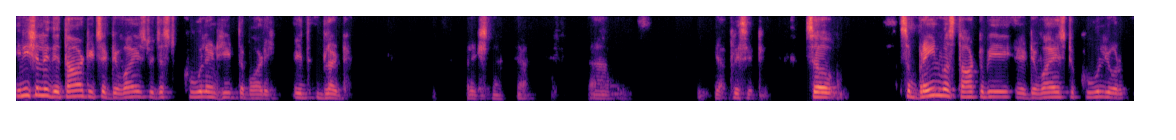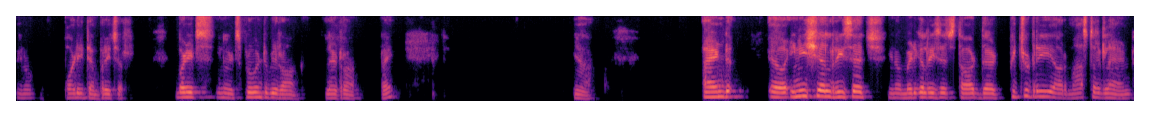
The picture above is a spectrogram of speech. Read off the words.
initially they thought it's a device to just cool and heat the body with blood. Krishna, yeah. Uh, yeah, please sit. So, so brain was thought to be a device to cool your, you know, body temperature, but it's, you know, it's proven to be wrong later on, right? Yeah. And uh, initial research, you know, medical research thought that pituitary or master gland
